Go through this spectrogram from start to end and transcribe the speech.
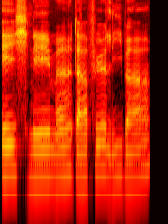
Ich nehme dafür lieber.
